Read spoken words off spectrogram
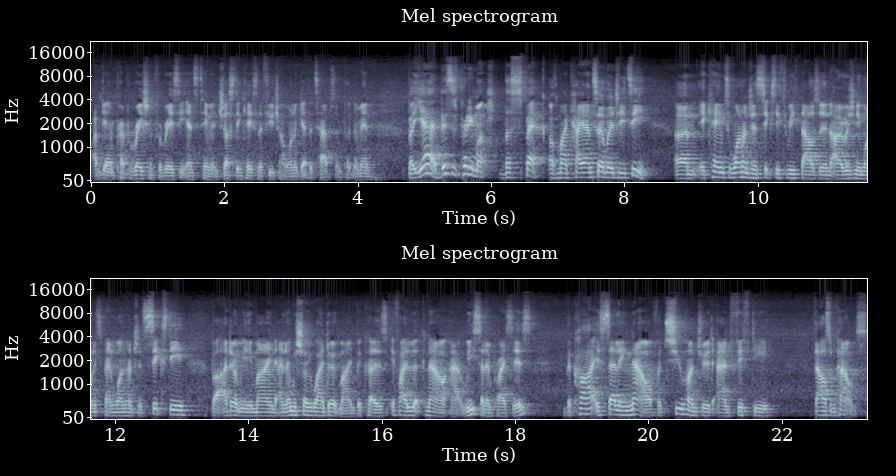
I'm getting preparation for rear seat entertainment just in case in the future I want to get the tabs and put them in. But yeah, this is pretty much the spec of my Cayenne Turbo GT. Um, it came to 163,000. I originally wanted to spend 160, but I don't really mind. And let me show you why I don't mind. Because if I look now at reselling prices, the car is selling now for 250,000 pounds.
